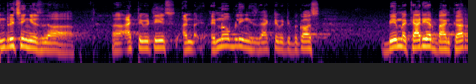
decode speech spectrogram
enriching his activities and enabling his activity because been a career banker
